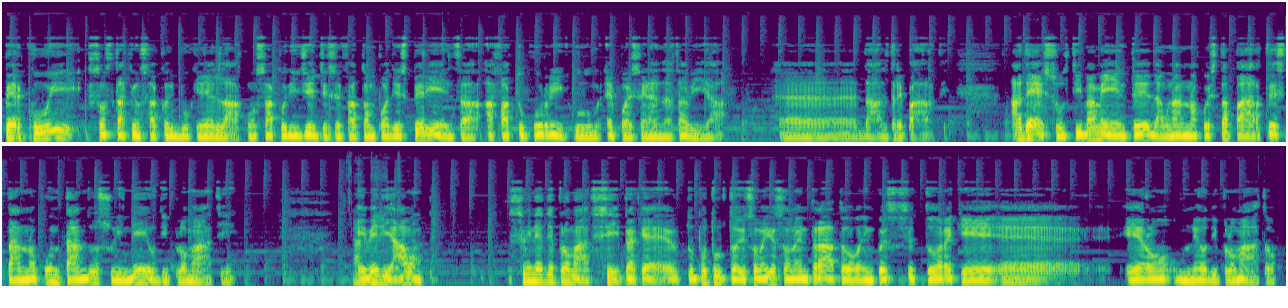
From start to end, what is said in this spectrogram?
Per cui sono stati un sacco di buchi nell'acqua, un sacco di gente si è fatta un po' di esperienza, ha fatto curriculum e poi se n'è andata via eh, da altre parti. Adesso, ultimamente, da un anno a questa parte, stanno puntando sui neodiplomati. E vediamo sui neodiplomati, sì, perché dopo tutto, insomma, io sono entrato in questo settore che eh, ero un neodiplomato.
